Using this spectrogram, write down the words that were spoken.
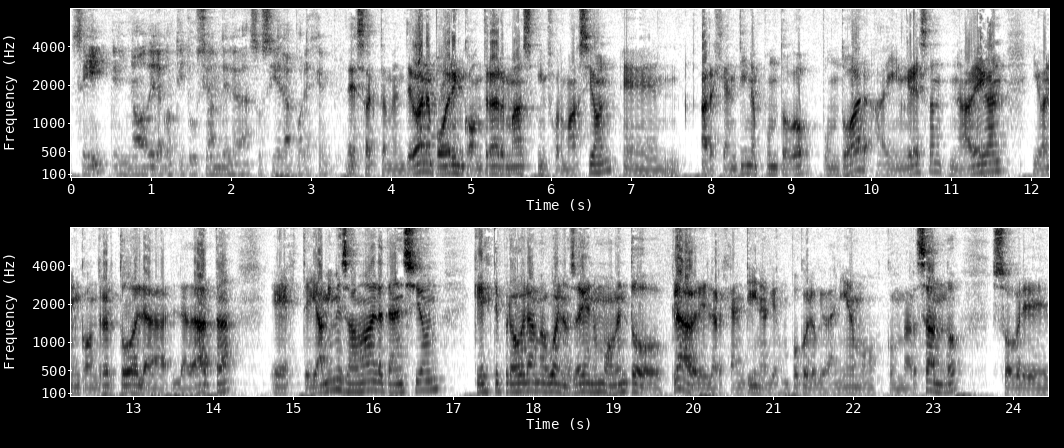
¿sí? y no de la constitución de la sociedad, por ejemplo. Exactamente. Van a poder encontrar más información en argentina.gov.ar, ahí ingresan, navegan y van a encontrar toda la, data. Este, y a mí me llamaba la atención que este programa, bueno, llegue en un momento clave de la Argentina, que es un poco lo que veníamos conversando, sobre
